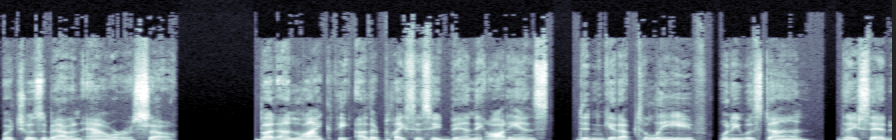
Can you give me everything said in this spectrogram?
which was about an hour or so. But unlike the other places he'd been, the audience didn't get up to leave when he was done. They said,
